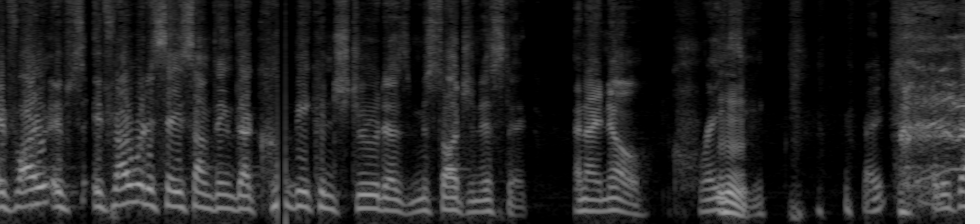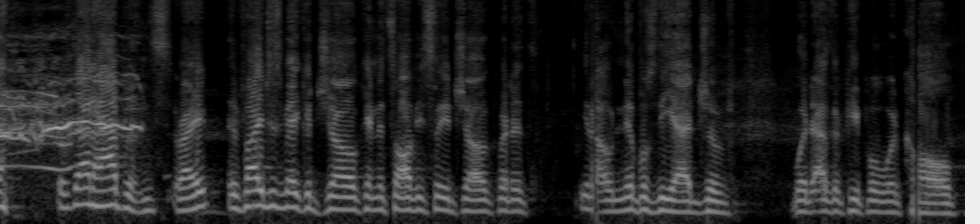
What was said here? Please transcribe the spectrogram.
if I if if I were to say something that could be construed as misogynistic, and I know crazy, right? But if that if that happens, right? If I just make a joke and it's obviously a joke, but it's you know nibbles the edge of what other people would call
